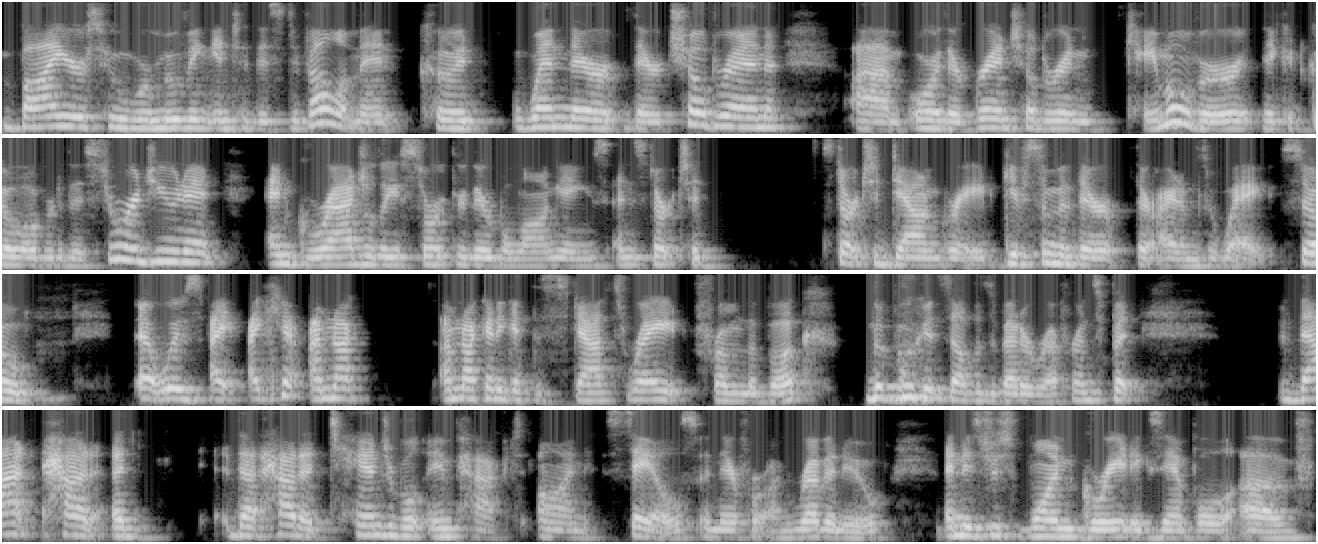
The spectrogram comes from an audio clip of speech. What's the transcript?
buyers who were moving into this development could when their their children um, or their grandchildren came over they could go over to the storage unit and gradually sort through their belongings and start to start to downgrade give some of their their items away. So that was i, I can't i'm not i'm not going to get the stats right from the book. The book itself is a better reference but that had a that had a tangible impact on sales and therefore on revenue and is just one great example of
